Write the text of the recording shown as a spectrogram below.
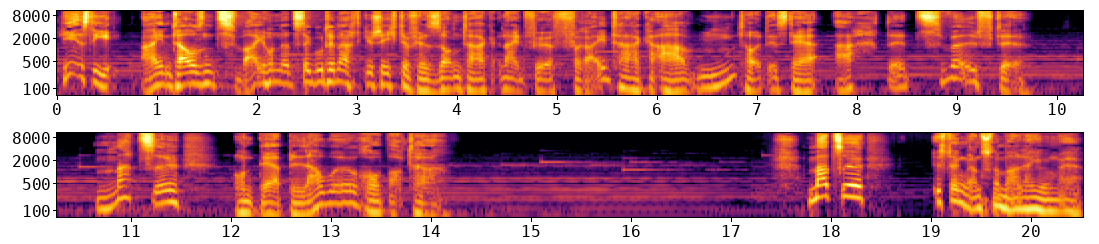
Hier ist die 1200. Gute Nacht Geschichte für Sonntag, nein, für Freitagabend. Heute ist der 8.12. Matze und der blaue Roboter. Matze ist ein ganz normaler Junge.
